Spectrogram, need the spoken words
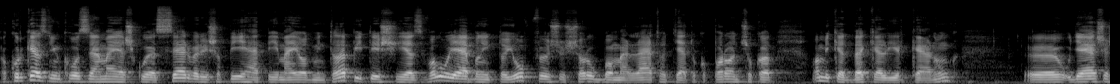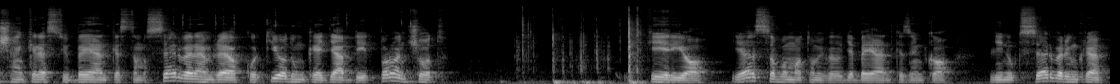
Akkor kezdjünk hozzá a MySQL szerver és a PHP MyAdmin telepítéséhez. Valójában itt a jobb felső sarokban már láthatjátok a parancsokat, amiket be kell írkálnunk. Ugye SSH-n keresztül bejelentkeztem a szerveremre, akkor kiadunk egy update parancsot, kéri a jelszavamat, amivel ugye bejelentkezünk a Linux szerverünkre.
